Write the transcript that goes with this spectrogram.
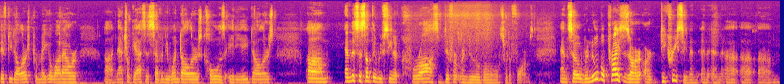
$50 per megawatt hour. Uh, natural gas is $71, coal is $88. Um, and this is something we've seen across different renewable sort of forms. And so renewable prices are, are decreasing and, and, and uh, uh, um,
